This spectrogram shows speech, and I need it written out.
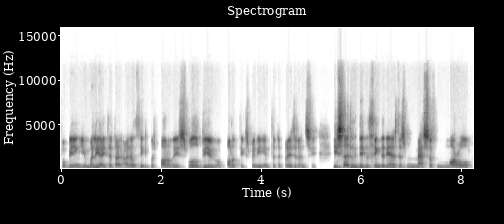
for being humiliated. I, I, don't think it was part of his worldview of politics when he entered the presidency. He certainly didn't think that he has this massive moral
